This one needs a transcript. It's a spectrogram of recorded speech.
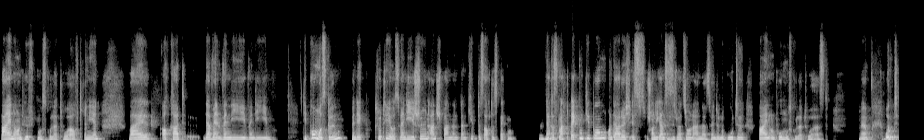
Beine und Hüftmuskulatur auftrainieren, weil auch gerade, ja, wenn, wenn die, wenn die, die Po-Muskeln, wenn der Gluteus, wenn die schön anspannen, dann, dann kippt das auch das Becken. Mhm. Ja, das macht Beckenkippung und dadurch ist schon die ganze Situation anders, wenn du eine gute Bein- und Po-Muskulatur hast. Ja? Und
